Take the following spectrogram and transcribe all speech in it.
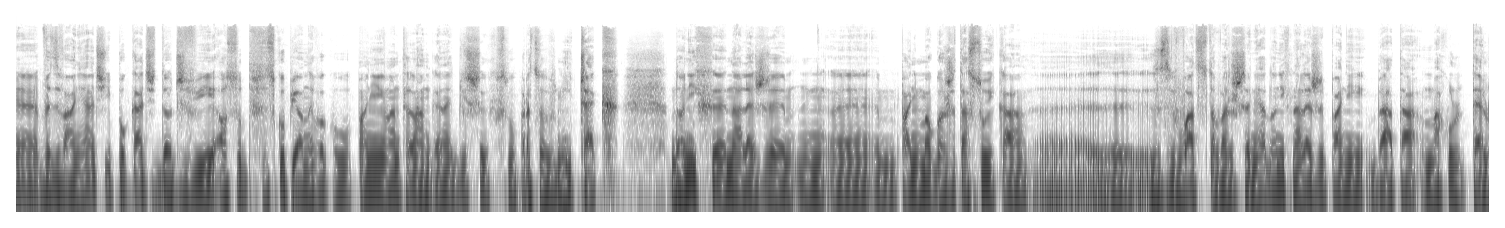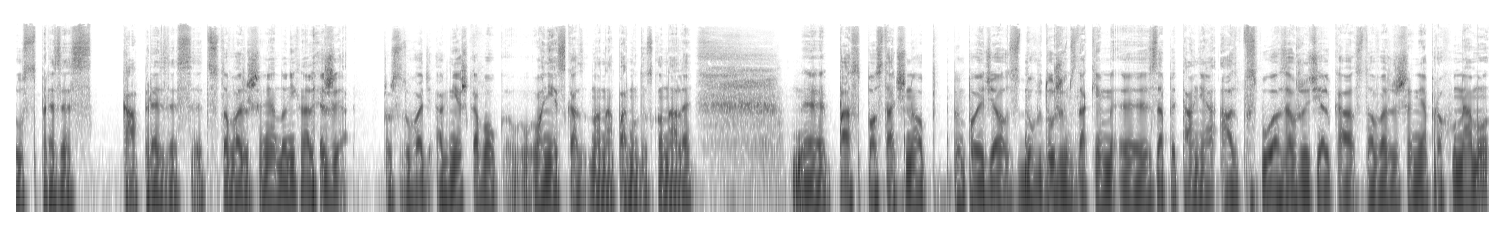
e, wydzwaniać i pukać do drzwi osób skupionych wokół pani Jolanty Lange, najbliższych współpracowniczek. Do nich należy mm, e, pani Małgorzata Sujka e, z władz stowarzyszenia, do nich należy pani Beata Machul-Telus, prezeska, prezes stowarzyszenia, do nich należy proszę słuchać, Agnieszka Łaniecka, na panu doskonale, e, Pas, postać, no bym powiedział, z dużym znakiem zapytania, a współzałożycielka Stowarzyszenia Prochunamu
